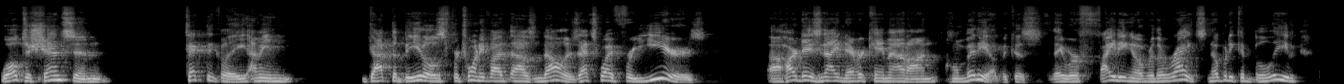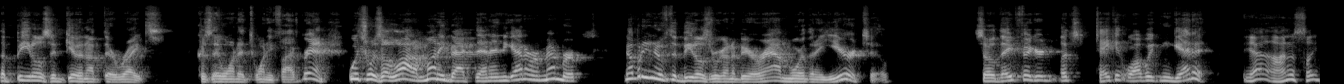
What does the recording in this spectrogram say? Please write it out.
Walter Shenson, technically, I mean, got the Beatles for $25,000. That's why for years, uh, Hard Day's Night never came out on home video because they were fighting over the rights. Nobody could believe the Beatles had given up their rights because they wanted 25 grand, which was a lot of money back then. And you got to remember, nobody knew if the Beatles were going to be around more than a year or two. So they figured, let's take it while we can get it. Yeah, honestly.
